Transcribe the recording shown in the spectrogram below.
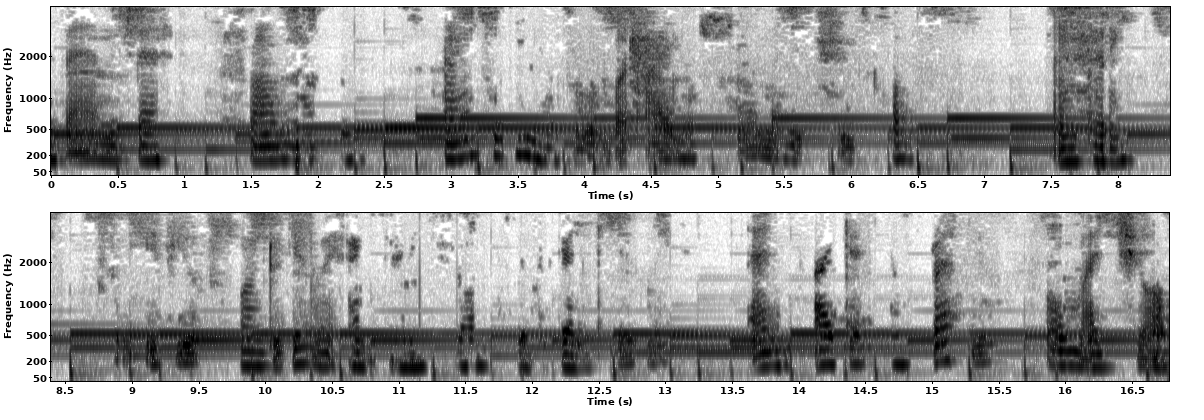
As I am Jeff from I am 14 years old, but I know so many skills of anchoring. So if you want to give me anchoring you can give me, and I can impress you for my job.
